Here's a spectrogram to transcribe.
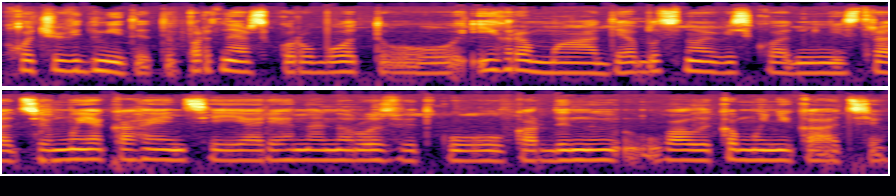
Хочу відмітити партнерську роботу і громади, і обласної військової адміністрації. Ми, як агенція регіонального розвитку, координували комунікацію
